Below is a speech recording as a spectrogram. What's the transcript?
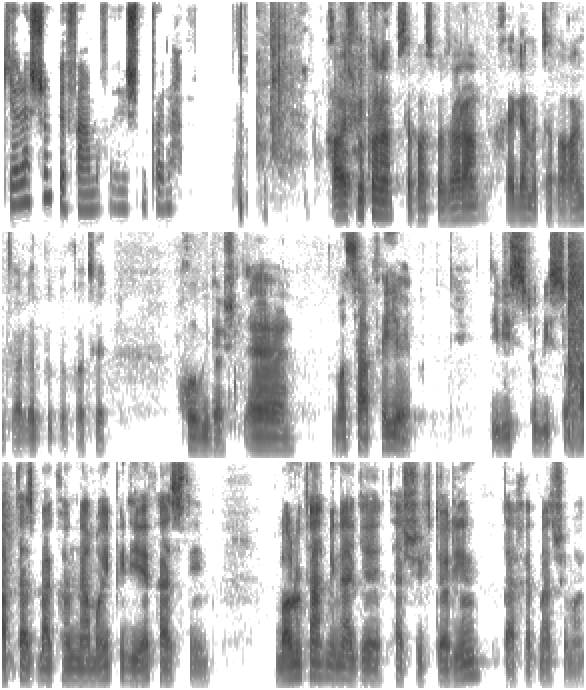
کیارش جون بفرما خواهش می‌کنم. خواهش می‌کنم سپاسگزارم. خیلی هم اتفاقا جالب بود نکات خوبی داشت. ما صفحه 227 از بکان نمای پی دی اف هستیم. بانو تحمین اگه تشریف دارین در خدمت شما.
